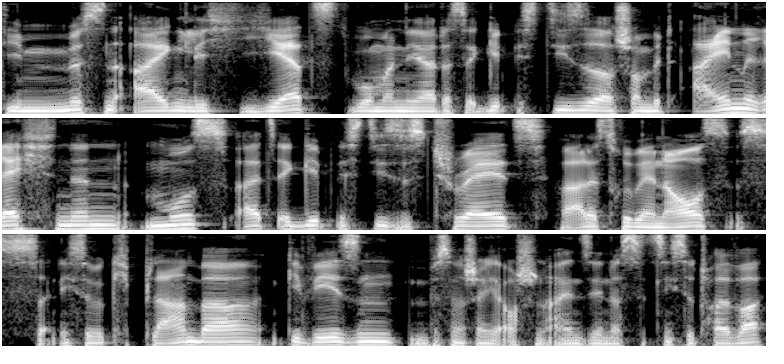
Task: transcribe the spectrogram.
die müssen eigentlich jetzt, wo man ja das Ergebnis dieser schon mit einrechnen muss als Ergebnis dieses Trades, war alles drüber hinaus, ist halt nicht so wirklich planbar gewesen. Wir müssen wahrscheinlich auch schon einsehen, dass das jetzt nicht so toll war.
